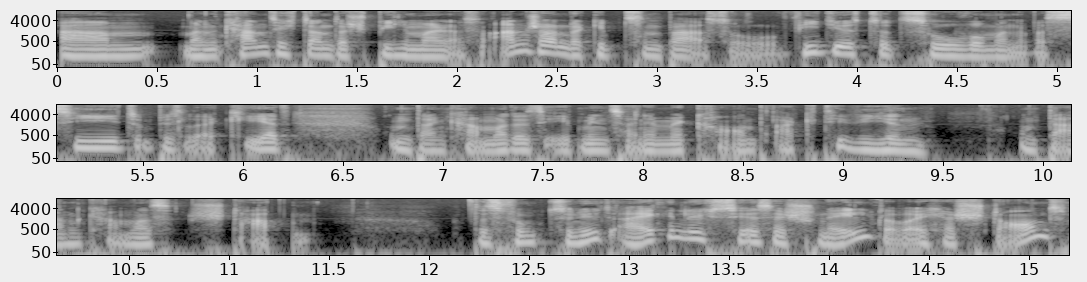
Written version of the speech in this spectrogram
Ähm, man kann sich dann das Spiel mal also anschauen, da gibt es ein paar so Videos dazu, wo man was sieht, ein bisschen erklärt und dann kann man das eben in seinem Account aktivieren und dann kann man es starten. Das funktioniert eigentlich sehr, sehr schnell. Da war ich erstaunt.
